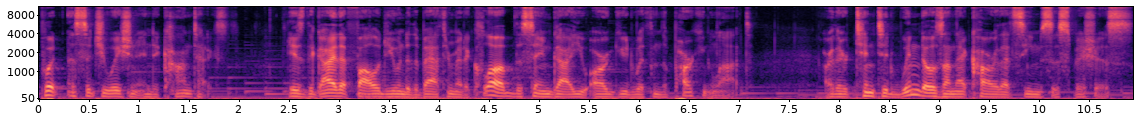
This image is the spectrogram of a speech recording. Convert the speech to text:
put a situation into context. Is the guy that followed you into the bathroom at a club the same guy you argued with in the parking lot? Are there tinted windows on that car that seem suspicious?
